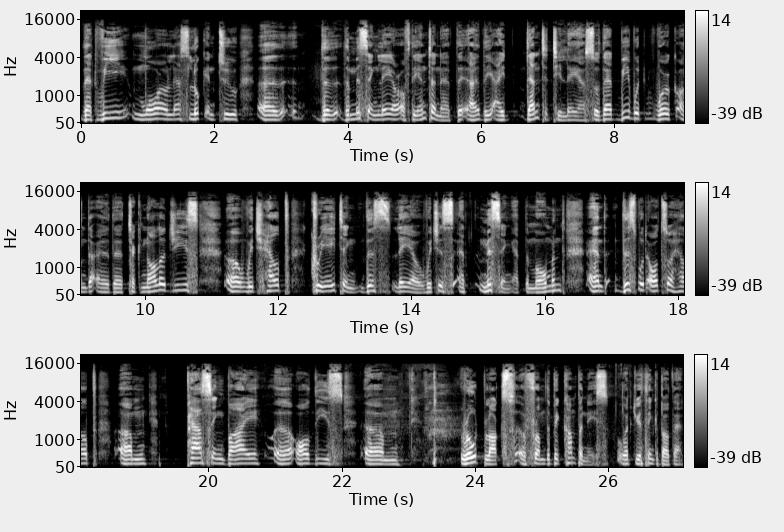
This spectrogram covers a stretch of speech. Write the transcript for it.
that we more or less look into uh, the the missing layer of the internet, the uh, the identity layer, so that we would work on the uh, the technologies uh, which help creating this layer, which is at, missing at the moment, and this would also help um, passing by uh, all these. Um, roadblocks uh, from the big companies. What do you think about that?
